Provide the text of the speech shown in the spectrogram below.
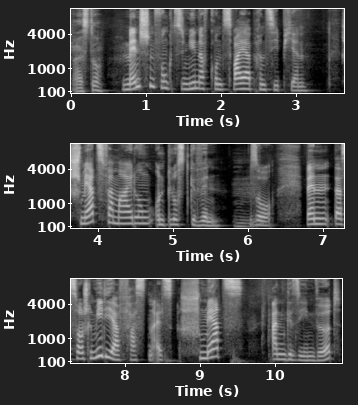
Weißt du? Menschen funktionieren aufgrund zweier Prinzipien. Schmerzvermeidung und Lustgewinn. Mhm. So, wenn das Social Media Fasten als Schmerz angesehen wird,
